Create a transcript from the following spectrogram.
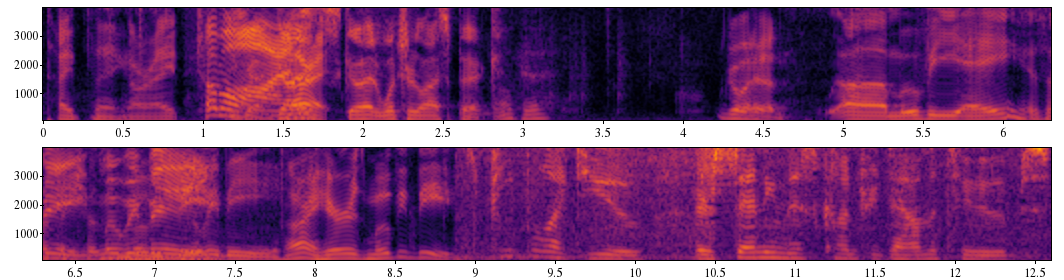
type thing. All right. come on, Guys, All right. go ahead. What's your last pick? Okay. go ahead. Uh, movie A is that B, the show's movie? B. Movie B. All right. Here is movie B. It's people like you that are sending this country down the tubes.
